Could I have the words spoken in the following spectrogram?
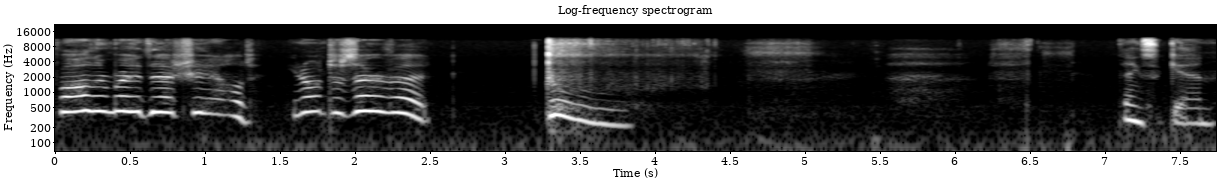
Father made that shield. You don't deserve it. Thanks again.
